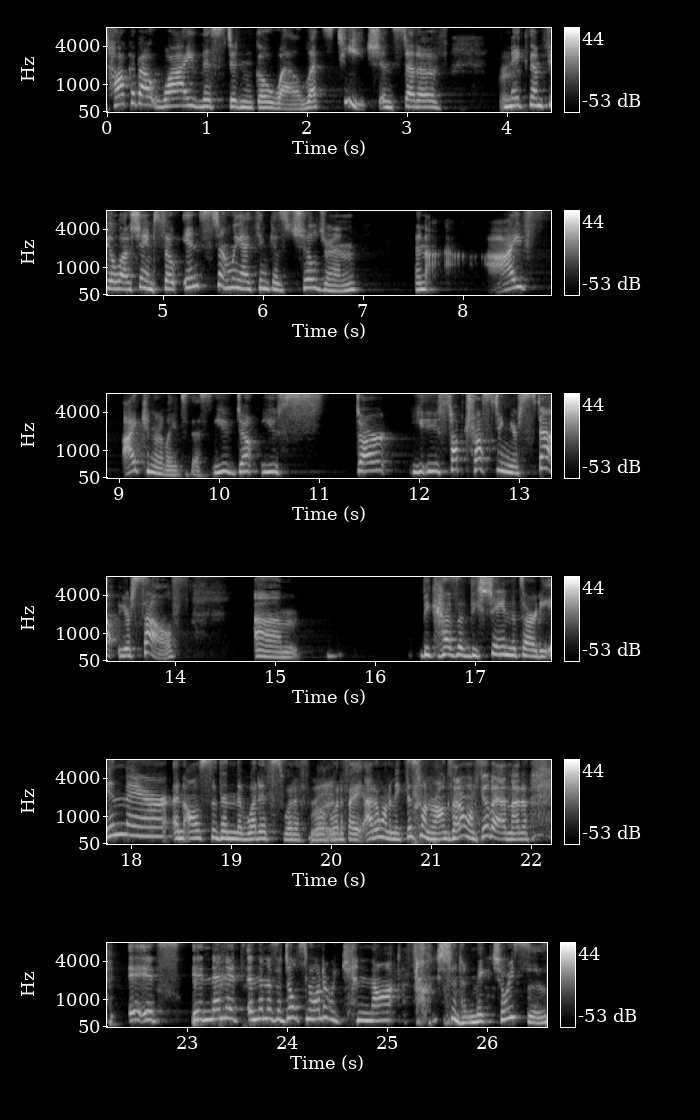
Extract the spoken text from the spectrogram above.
talk about why this didn't go well. Let's teach instead of Right. make them feel a lot of shame. So instantly i think as children and i i can relate to this you don't you start you, you stop trusting your step yourself um because of the shame that's already in there and also then the what ifs what if well, Right. what if i i don't want to make this one wrong because i don't want to feel bad and i don't it- it's and then it and then as adults no wonder we cannot function and make choices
